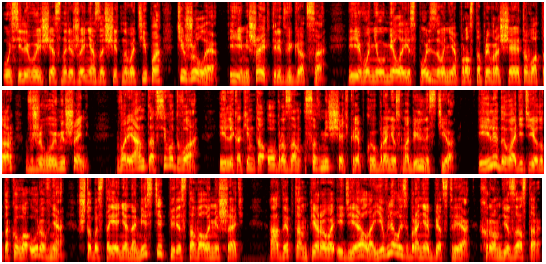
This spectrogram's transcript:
Усиливающее снаряжение защитного типа тяжелое и мешает передвигаться, и его неумелое использование просто превращает аватар в живую мишень. Варианта всего два – или каким-то образом совмещать крепкую броню с мобильностью, или доводить ее до такого уровня, чтобы стояние на месте переставало мешать. Адептом первого идеала являлась броня бедствия, Хром Дизастер,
